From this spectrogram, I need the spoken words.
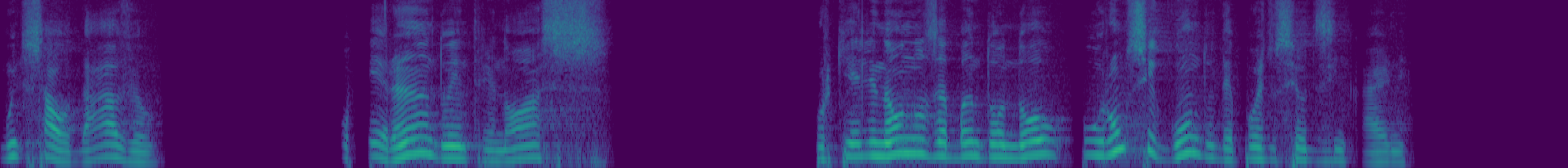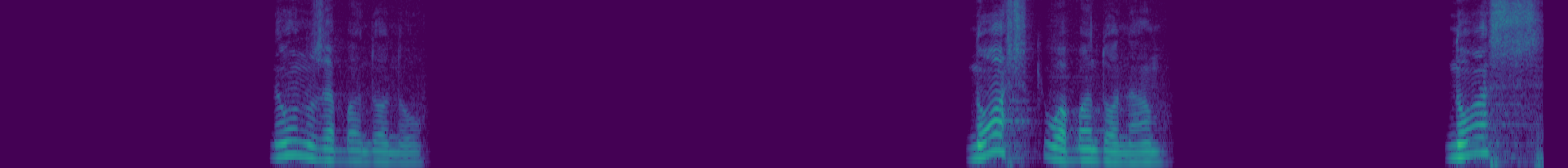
muito saudável, operando entre nós porque ele não nos abandonou por um segundo depois do seu desencarne. Não nos abandonou. Nós que o abandonamos. Nós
